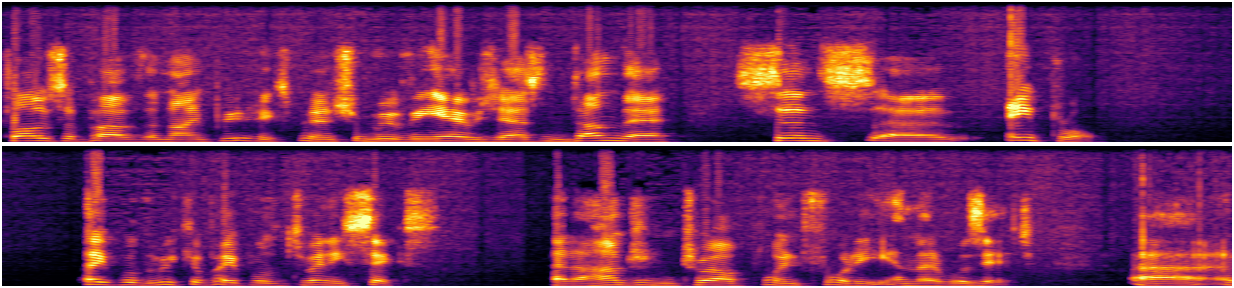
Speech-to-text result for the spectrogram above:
close above the nine period exponential moving average. It hasn't done that since uh, April, April, the week of April 26th at 112.40, and that was it. Uh,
